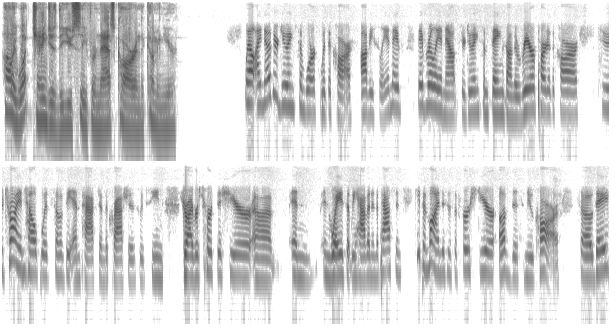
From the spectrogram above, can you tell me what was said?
Holly, what changes do you see for NASCAR in the coming year? Well, I know they're doing some work with the car, obviously, and they've they've really announced they're doing some things on the rear part of the car to try and help with some of the impact and the crashes. We've seen drivers hurt this year uh, in in ways that we haven't in the past. And keep in mind, this is the first year of this new car, so they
